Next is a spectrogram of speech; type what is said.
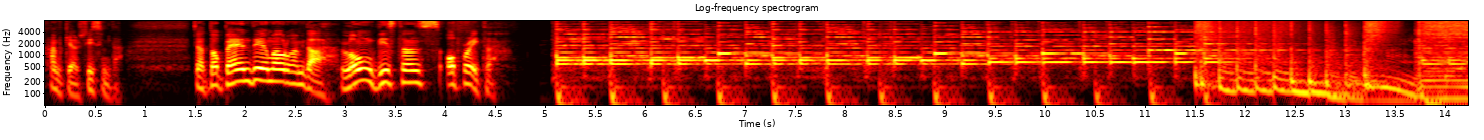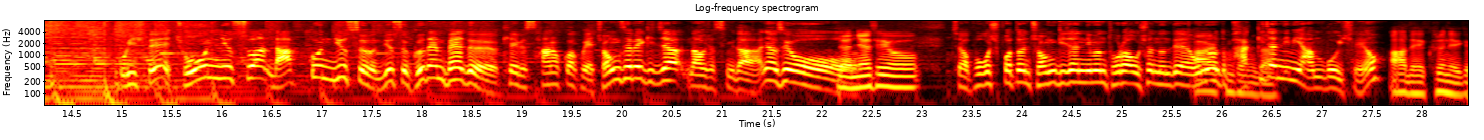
함께 할 수 있습니다. 자, The Band의 음악으로 갑니다. Long Distance Operator. 우리 시대의 좋은 뉴스와 나쁜 뉴스, 뉴스 Good and Bad, KBS 산업과학부의 정세배 기자 나오셨습니다. 안녕하세요. 네, 안녕하세요. 자, 보고 싶었던 정 기자님은 돌아오셨는데 오늘은 아, 또박 기자님이 안 보이시네요. 아, 네, 그러네요. 이게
